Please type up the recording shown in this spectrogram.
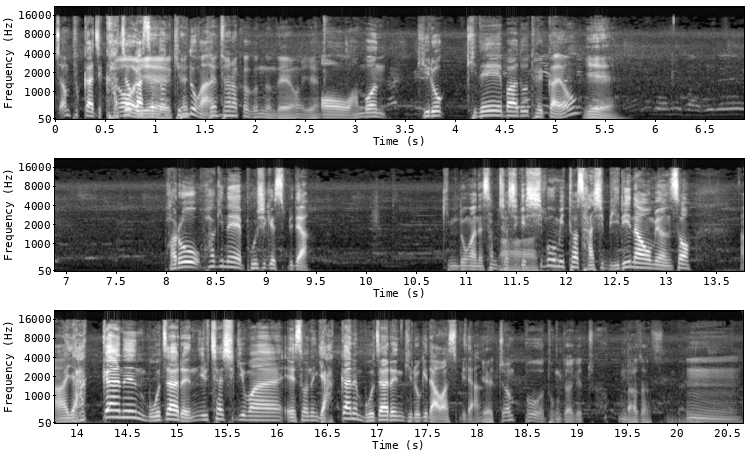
점프까지 예. 가져갔었던 어, 예. 김동환. 괜, 괜찮을 것 같는데요. 예. 어, 한번 기록 기대해봐도 될까요? 예. 바로 확인해 보시겠습니다. 김동환의 3차 시기 아, 15m 41이 나오면서 아, 약간은 모자른 1차 시기와에서는 약간은 모자른 기록이 나왔습니다. 예, 점프 동작이 조금 낮았습니다. 음.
